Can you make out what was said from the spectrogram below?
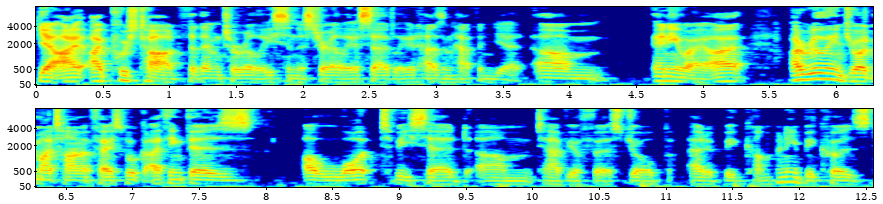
yeah, I, I pushed hard for them to release in Australia. Sadly, it hasn't happened yet. Um, anyway, I I really enjoyed my time at Facebook. I think there's a lot to be said um, to have your first job at a big company because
